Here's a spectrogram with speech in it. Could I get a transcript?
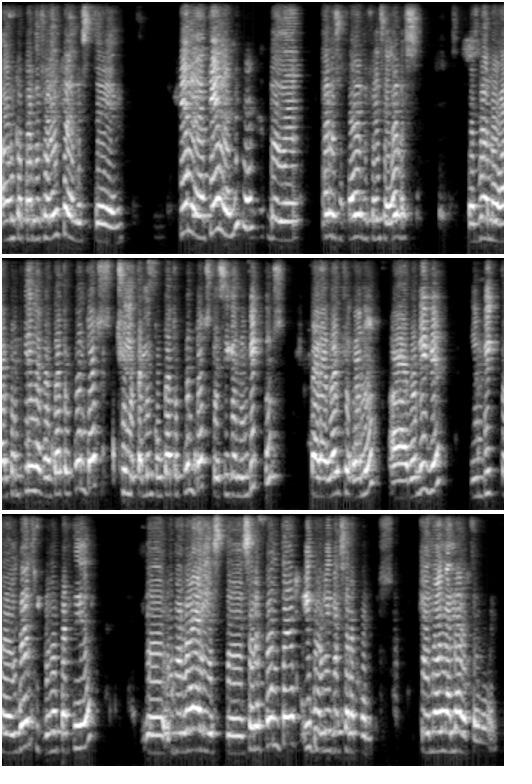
aunque por diferencia de este. Tienen la, tienen la misma, de goles a diferencia de goles. Pues bueno, Argentina con cuatro puntos, Chile también con cuatro puntos, que siguen invictos. Paraguay que ganó a Bolivia, invicto igual su primer partido. eh, Uruguay este, 0 puntos y Bolivia 0 puntos, que no han ganado hasta el momento.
